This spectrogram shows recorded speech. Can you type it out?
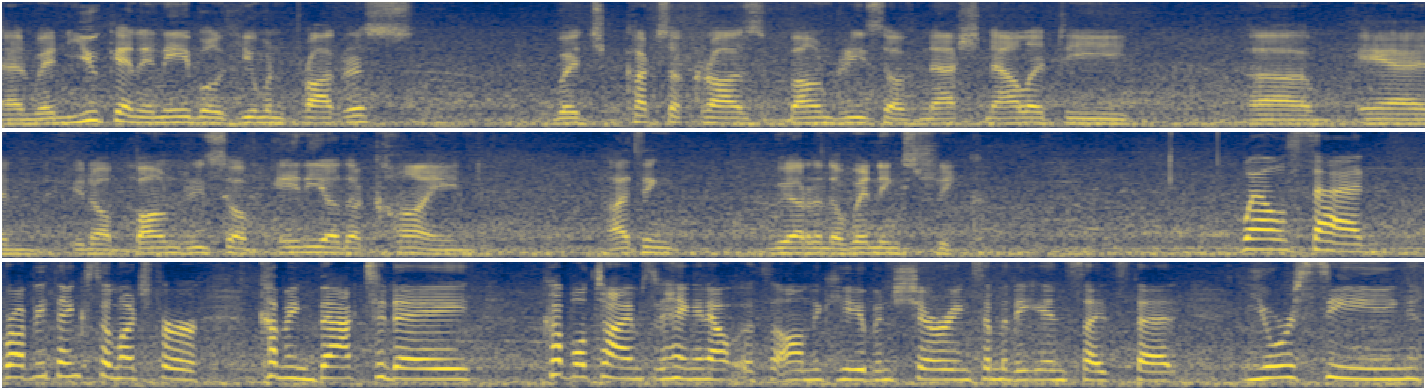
And when you can enable human progress, which cuts across boundaries of nationality uh, and you know, boundaries of any other kind, I think we are in the winning streak. Well said. Ravi, thanks so much for coming back today, a couple times and hanging out with us on theCUBE and sharing some of the insights that you're seeing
